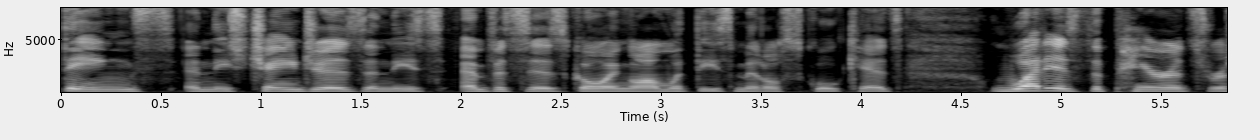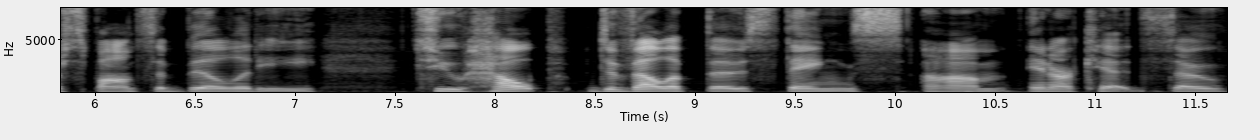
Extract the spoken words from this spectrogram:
things and these changes and these emphasis going on with these middle school kids what is the parents responsibility to help develop those things um, in our kids? So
